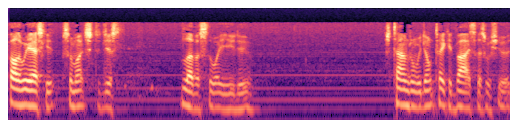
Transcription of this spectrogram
Father, we ask you so much to just love us the way you do. There's times when we don't take advice as we should.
